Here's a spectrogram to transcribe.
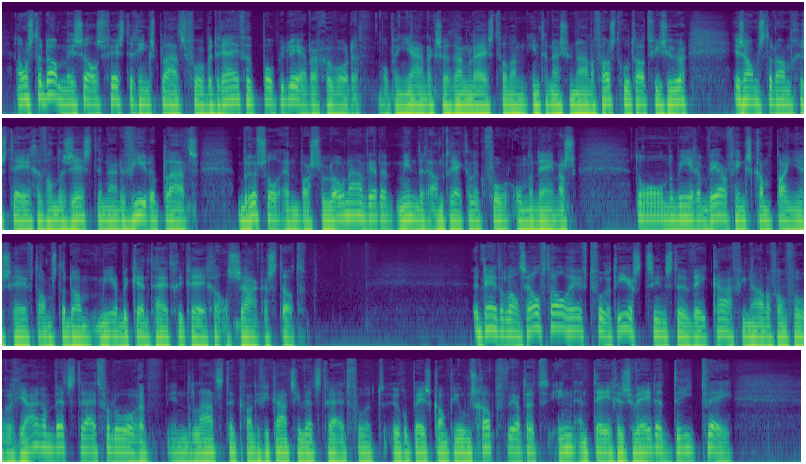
Amsterdam is als vestigingsplaats voor bedrijven populairder geworden. Op een jaarlijkse ranglijst van een internationale vastgoedadviseur is Amsterdam gestegen van de zesde naar de vierde plaats. Brussel en Barcelona werden minder aantrekkelijk voor ondernemers. Door onder meer wervingscampagnes heeft Amsterdam meer bekendheid gekregen als zakenstad. Het Nederlands elftal heeft voor het eerst sinds de WK-finale van vorig jaar een wedstrijd verloren. In de laatste kwalificatiewedstrijd voor het Europees kampioenschap werd het in en tegen Zweden 3-2.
